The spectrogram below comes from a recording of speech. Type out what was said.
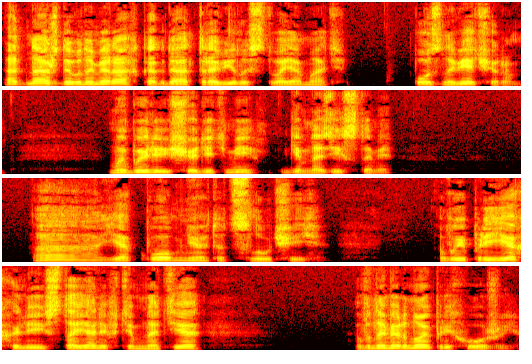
Однажды в номерах, когда отравилась твоя мать, поздно вечером, мы были еще детьми, гимназистами. А, я помню этот случай. Вы приехали и стояли в темноте в номерной прихожей.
